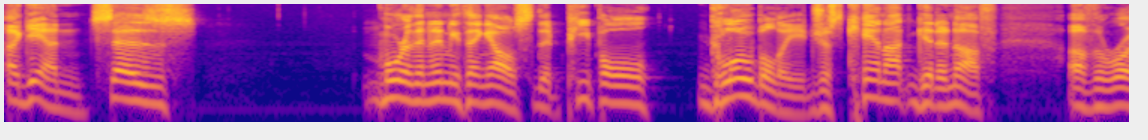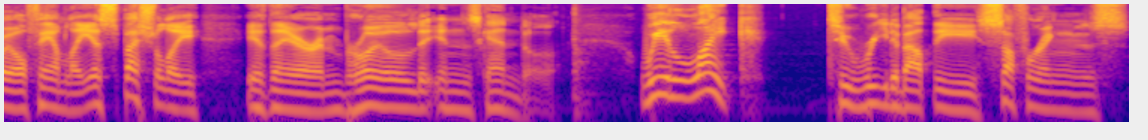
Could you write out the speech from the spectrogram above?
again says more than anything else that people globally just cannot get enough of the royal family, especially if they are embroiled in scandal. We like to read about the sufferings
